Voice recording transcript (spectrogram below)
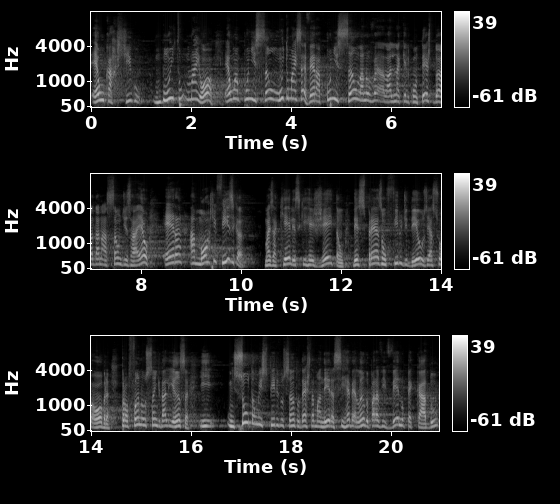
é um castigo muito maior, é uma punição muito mais severa. A punição lá, no, lá naquele contexto da, da nação de Israel era a morte física. Mas aqueles que rejeitam, desprezam o Filho de Deus e a sua obra, profanam o sangue da aliança e insultam o Espírito Santo desta maneira, se rebelando para viver no pecado,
